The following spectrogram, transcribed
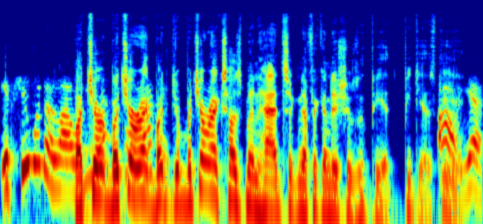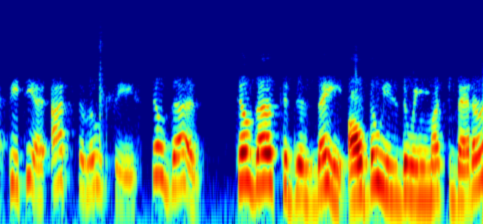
if you would allow but me, your but your but your, but your ex-husband had significant issues with PTSD. Oh yeah, PT absolutely still does, still does to this day. Although he's doing much better,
